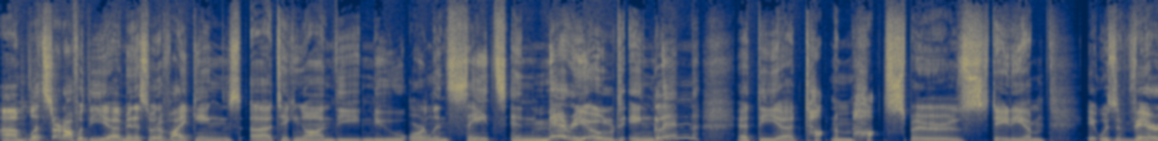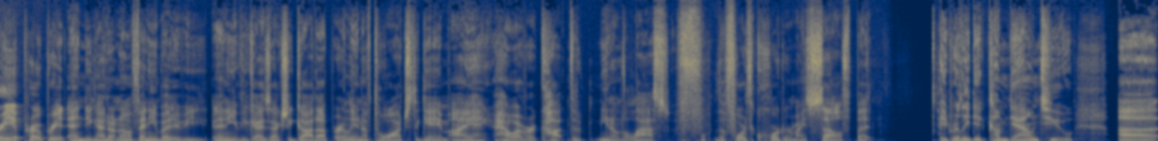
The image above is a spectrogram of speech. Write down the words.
Um, let's start off with the uh, Minnesota Vikings uh, taking on the New Orleans Saints in merry old England at the uh, Tottenham Hotspurs Stadium. It was a very appropriate ending. I don't know if anybody, any of you guys actually got up early enough to watch the game. I, however, caught the you know the last f- the fourth quarter myself, but it really did come down to uh,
